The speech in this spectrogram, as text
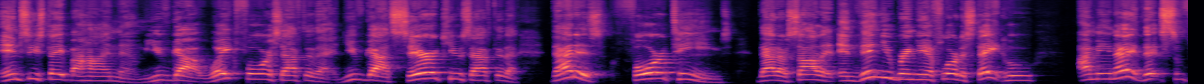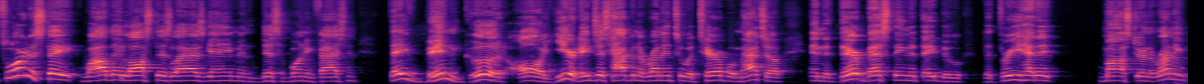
NC State behind them, you've got Wake Forest after that, you've got Syracuse after that. That is four teams that are solid. And then you bring in Florida State, who, I mean, hey, this, Florida State, while they lost this last game in disappointing fashion, they've been good all year. They just happen to run into a terrible matchup. And the, their best thing that they do, the three headed monster in the running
